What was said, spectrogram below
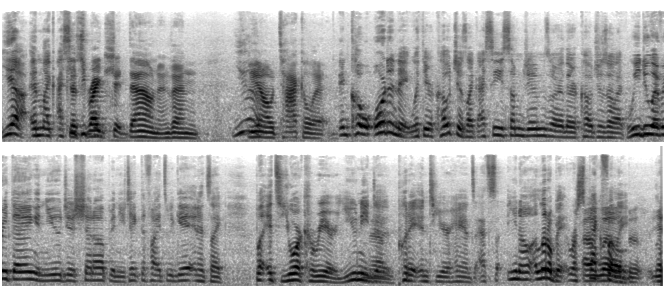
yeah, and like I see Just people, write shit down and then yeah. you know tackle it. and coordinate with your coaches. Like I see some gyms or their coaches are like, "We do everything, and you just shut up and you take the fights we get." And it's like, but it's your career. You need Yeah. to put it into your hands. That's you know a little bit A respectfully. little bit. Yeah,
